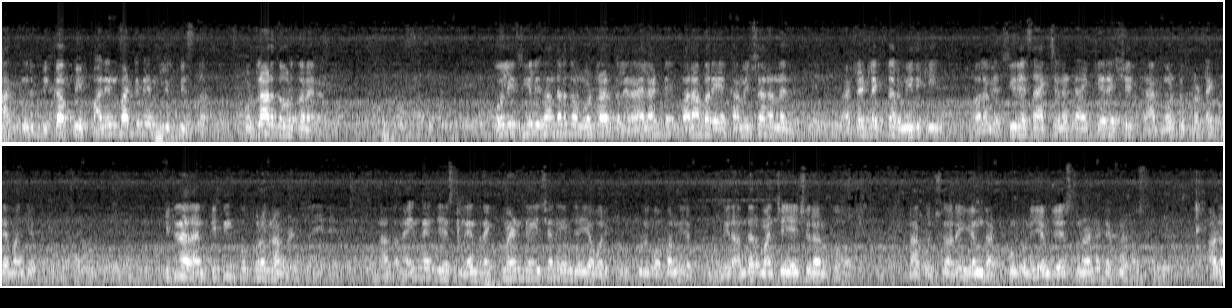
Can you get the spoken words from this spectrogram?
నాకు మీరు పికప్ మీ పనిని బట్టి నేను లిఫ్ట్ ఇస్తాను కొట్లాడు పోలీస్ గీలీస్ అందరితో కొట్లాడతలేను ఆయన అంటే బరాబర్ ఏ కమిషనర్ అన్నది. అట్లెట్లు ఎక్కుతారు మీదికి? వాళ్ళ మీద సీరియస్ యాక్షన్ అంటే I care shit I gonna protect them అని చెప్పి. తిట్టినా దాన్ని తిట్టి ప్రోగ్రామ్ పెడతాను నాతో నైన్ నేను చేసి నేను రికమెండేషన్ ఏం చేయ ఎవరికి ఇప్పుడు ఓపెన్ చెప్తున్నాను మీరు అందరు మంచిగా చేసిరు అనుకో. నాకు వచ్చినారు ఏం తట్టుకుంటున్నా ఏం చేస్తున్నా డెఫినెట్ వస్తుంది వాడు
